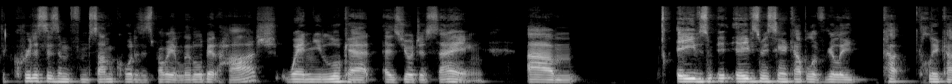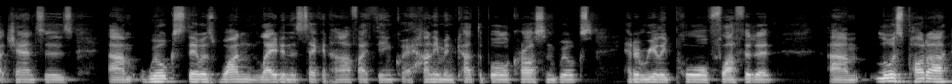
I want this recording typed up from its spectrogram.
the criticism from some quarters is probably a little bit harsh when you look at, as you're just saying, um, Eaves Eaves missing a couple of really cut clear cut chances. Um, Wilks, there was one late in the second half, I think, where Honeyman cut the ball across and Wilks had a really poor fluff at it. Um, Lewis Potter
